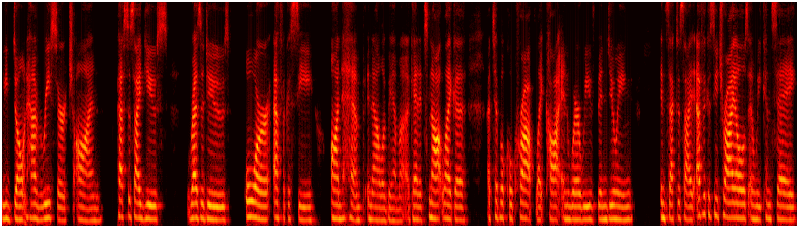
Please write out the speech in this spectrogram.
we don't have research on pesticide use, residues, or efficacy on hemp in Alabama. Again, it's not like a, a typical crop like cotton where we've been doing insecticide efficacy trials and we can say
